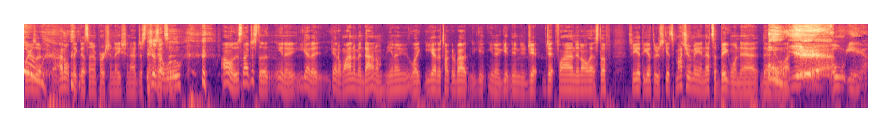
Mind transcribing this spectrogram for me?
Flair's a. I don't think that's an impersonation. I just It's think just a woo. Oh, it's not just a you know you gotta you gotta wind them and dine them. You know, like you gotta talk about you get you know getting into jet jet flying and all that stuff. So you have to go through skits. Macho Man, that's a big one that that. Oh Yeah. Oh yeah.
